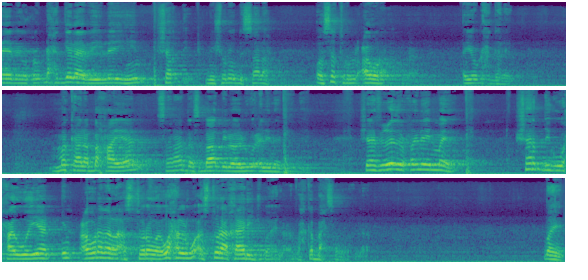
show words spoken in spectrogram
reebay wuxuu dhex galaa bay leeyihiin shardi min shuruudi salaa oo satrulcawra ayuu dhex galay. Ma kala baxayaan salaadaas baatil waa lagu celinaya shaaficiyadu waxay leeyihiin maya shardigu waxaa weeyaan in cawrada la asturo waay waxa lagu asturaa khaarij waay na wax ka baxsan ayb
